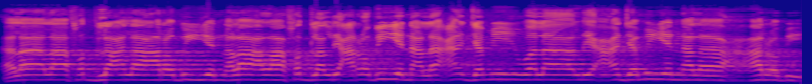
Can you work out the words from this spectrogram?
Ala la fadla ala arabiyyin ala la fadla li arabiyyin ala ajami wala li ajamiyyin ala arabi.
